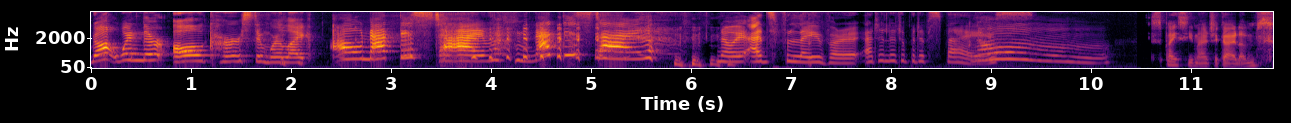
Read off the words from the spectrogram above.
Not when they're all cursed and we're like, oh, not this time. not this time. No, it adds flavor. Add a little bit of spice. No. Spicy magic items.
